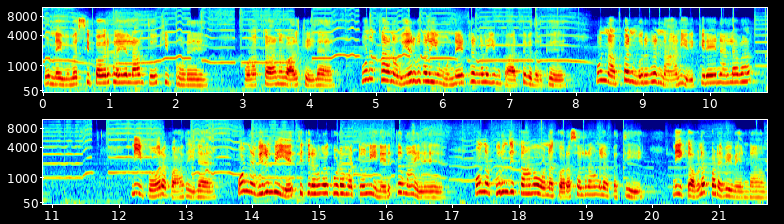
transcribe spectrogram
உன்னை விமர்சிப்பவர்களையெல்லாம் தூக்கி போடு. உனக்கான வாழ்க்கையில் உனக்கான உயர்வுகளையும் முன்னேற்றங்களையும் காட்டுவதற்கு உன் அப்பன் முருகன் நான் இருக்கிறேன் அல்லவா? நீ போகிற பாதையில் உன்னை விரும்பி ஏற்றுக்கிறவங்க கூட மட்டும் நீ நெருக்கமாக இரு. உன்னை புரிஞ்சுக்காம உன்னை குறை சொல்கிறவங்கள பற்றி நீ கவலைப்படவே வேண்டாம்.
